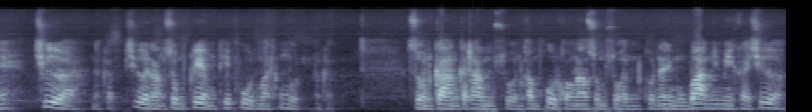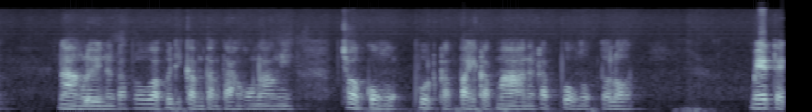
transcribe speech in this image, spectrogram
เนี่ยเชื่อนะครับ เชื่อนางส้มเกลี้ยงที่พูดมาทั้งหมดนะครับ ส่วนการกระทำส่วนคำพูดของนางสมส่วน คนในหมู่บ้านไม่มีใครเชื่อนางเลยนะครับ เพราะว่าพฤติกรรมต่างๆของนางนี่ชอบโกหกพูดกลับไปกลับมานะครับโกหกตลอด แม้แต่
